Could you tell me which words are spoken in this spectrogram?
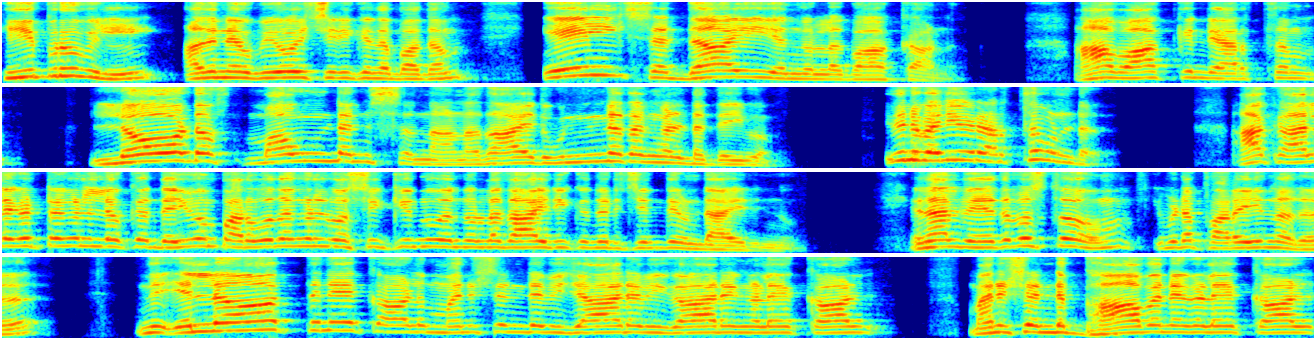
ഹീബ്രുവിൽ അതിനെ ഉപയോഗിച്ചിരിക്കുന്ന പദം എൽ ഷദായി എന്നുള്ള വാക്കാണ്. ആ വാക്കിന്റെ അർത്ഥം ലോർഡ് ഓഫ് മൗണ്ടൻസ് എന്നാണ്. അതായത് ഉന്നതങ്ങളുടെ ദൈവം. ഇതിന് വലിയൊരു അർത്ഥമുണ്ട് ആ കാലഘട്ടങ്ങളിലൊക്കെ ദൈവം പർവതങ്ങളിൽ വസിക്കുന്നു എന്നുള്ളതായിരിക്കുന്ന ഒരു ചിന്ത ഉണ്ടായിരുന്നു എന്നാൽ വേദപുസ്തകം ഇവിടെ പറയുന്നത് എല്ലാത്തിനേക്കാളും മനുഷ്യന്റെ വിചാര വികാരങ്ങളെക്കാൾ മനുഷ്യന്റെ ഭാവനകളെക്കാൾ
